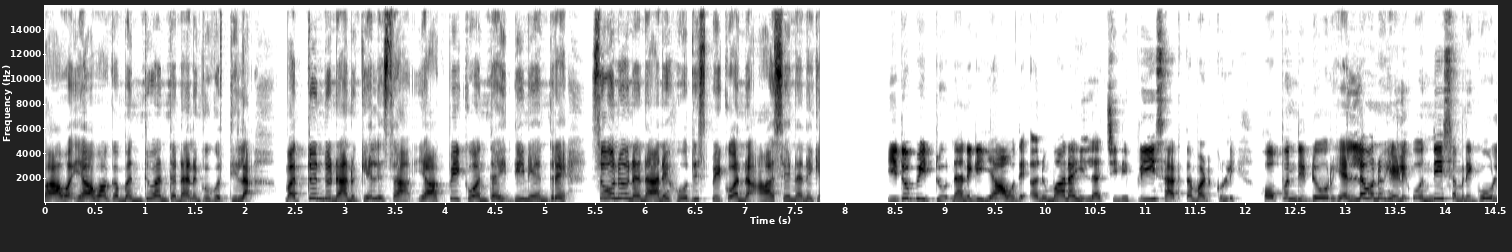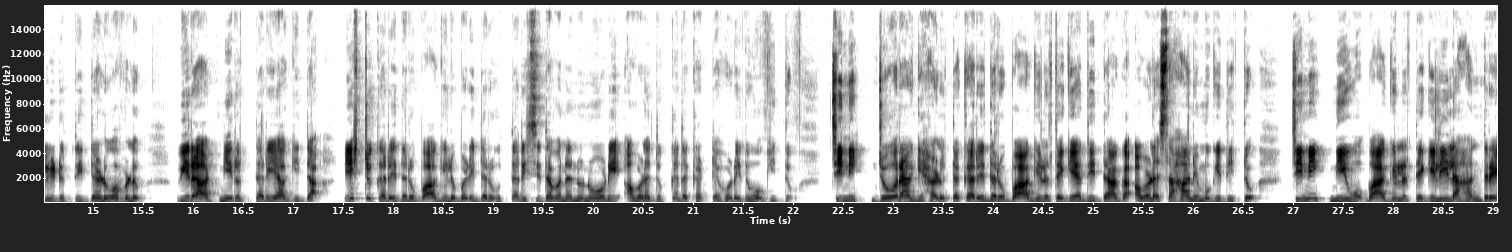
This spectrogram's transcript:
ಭಾವ ಯಾವಾಗ ಬಂತು ಅಂತ ನನಗೂ ಗೊತ್ತಿಲ್ಲ. ಮತ್ತೊಂದು ನಾನು ಕೆಲಸ ಯಾಕೆ ಬೇಕು ಅಂತ ಇದ್ದೀನಿ ಅಂದರೆ ಸೋನುನ ನಾನೇ ಓದಿಸ್ಬೇಕು ಅನ್ನೋ ಆಸೆ ನನಗೆ ಇದು ಬಿಟ್ಟು ನನಗೆ ಯಾವುದೇ ಅನುಮಾನ ಇಲ್ಲ ಚಿನಿ ಪ್ಲೀಸ್ ಅರ್ಥ ಮಾಡ್ಕೊಳ್ಳಿ. Open the door. ಎಲ್ಲವನ್ನು ಹೇಳಿ ಒಂದೇ ಸಮನೆ ಗೋಳಿಡುತ್ತಿದ್ದಳು ಅವಳು. ವಿರಾಟ್ ನಿರುತ್ತರಿಯಾಗಿದ್ದ. ಎಷ್ಟು ಕರೆದರೂ, ಬಾಗಿಲು ಬಡಿದರೂ ಉತ್ತರಿಸಿದವನನ್ನು ನೋಡಿ ಅವಳ ದುಃಖದ ಕಟ್ಟೆ ಹೊಡೆದು ಹೋಗಿತ್ತು. ಚಿನಿ ಜೋರಾಗಿ ಅಳುತ್ತಾ ಕರೆದರೂ ಬಾಗಿಲು ತೆಗೆಯದಿದ್ದಾಗ ಅವಳ ಸಹನೆ ಮುಗಿದಿತ್ತು. ಚಿನಿ ನೀವು ಬಾಗಿಲು ತೆಗಿಲಿಲ್ಲ ಅಂದರೆ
